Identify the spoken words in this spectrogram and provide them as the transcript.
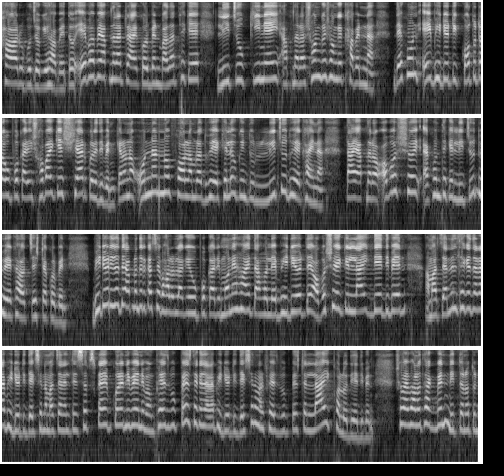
খাওয়ার উপযোগী হবে। তো এভাবে আপনারা ট্রাই করবেন। বাজার থেকে লিচু কিনেই আপনারা সঙ্গে সঙ্গে খাবেন না। দেখুন, এই ভিডিওটি কতটা উপকারী সবাইকে শেয়ার করে দিবেন। কেননা অন্যান্য ফল আমরা ধুয়ে খেলেও কিন্তু লিচু ধুয়ে খাই না। তাই আপনারা অবশ্যই এখন থেকে লিচু ধুয়ে খাওয়ার চেষ্টা করবেন। ভিডিওটি যদি আপনাদের কাছে ভালো লাগে, উপকারী মনে হয়, তাহলে ভিডিওতে অবশ্যই একটি লাইক দিয়ে দিবেন। আমার চ্যানেল থেকে যারা ভিডিওটি দেখছেন, আমার চ্যানেলটি সাবস্ক্রাইব করে নেবেন এবং ফেসবুক পেজ থেকে যারা ভিডিওটি দেখছেন, আমার ফেসবুক পেজটা লাইক ফলো দিয়ে দিবেন। সবাই ভালো থাকবেন। নিত্য নতুন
